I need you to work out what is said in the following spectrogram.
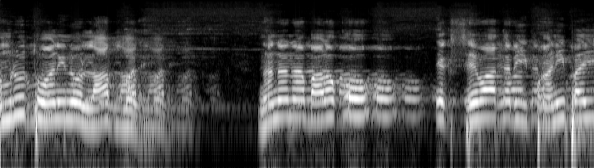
અમૃત વાણીનો લાભ મળે. નાના નાના બાળકો એક સેવા કરી પાણી પાઈ,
